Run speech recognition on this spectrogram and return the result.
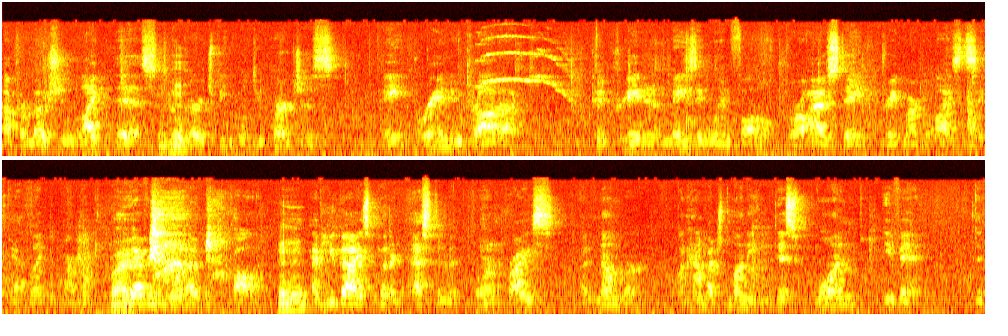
a promotion like this to mm-hmm. encourage people to purchase a brand-new product could create an amazing windfall for Ohio State trademark and licensing, the athletic department, Right. whoever you want to call it. Mm-hmm. Have you guys put an estimate or a price, a number on how much money this one event, th-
